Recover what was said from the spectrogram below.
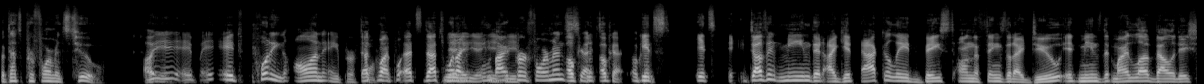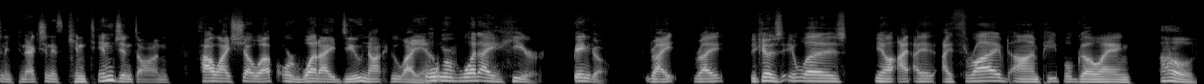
But that's performance too. Oh, yeah, it, it- it's putting on a performance. That's my point. That's that's what Yeah, I yeah, mean yeah, by performance. Okay, It's, okay, okay. it's it's it doesn't mean that I get accolades based on the things that I do. It means that my love, validation, and connection is contingent on how I show up or what I do, not who I am. or what I hear. Bingo. right right because it was you know I, I i thrived on people going oh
